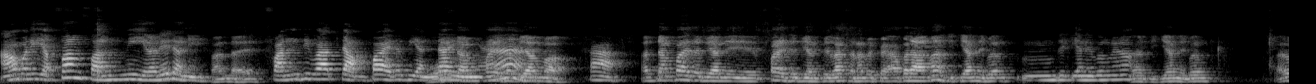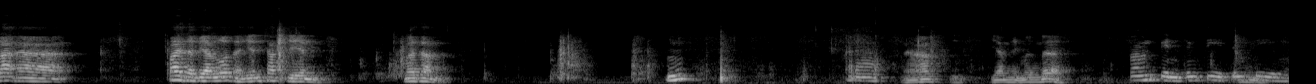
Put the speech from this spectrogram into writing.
เอาบัดนี้อยากฟังฝันนี่แล้วเด้เดี๋ยวนี้ ฝันไหนฝันที่ว่าจำป้ายทะเบียนโอ้ได้จำป้ายทะเบียนบ่ ค่ะอันจำป้ายทะเบียนนี่ป้ายทะเบียนเป็นลักษณะไปแปลเอากระดาษมาสิเขียนให้เบิ่งอืมจะเขียนให้เบิ่งเลยเนาะเออสิเขียนให้เบิ่งละอ่าป้ายทะเบียนรถน่ะเห็นชัดเจนว่าซั่นหืมกระดาษนะสิเขียนให้เบิ่งเด้อว่ามันเป็นจังซี่จังซี่บ่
